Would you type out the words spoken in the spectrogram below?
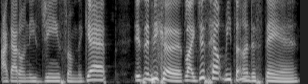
I got on these jeans from the Gap? Is it because like just help me to mm-hmm. understand?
